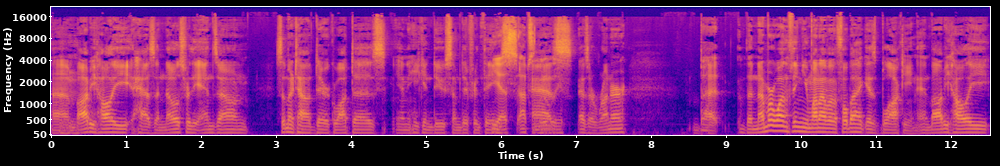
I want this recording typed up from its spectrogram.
Um, Mm-hmm. Bobby Holly has a nose for the end zone, similar to how Derek Watt does, and he can do some different things. Yes, absolutely. As, as a runner, but the number one thing you want out of a fullback is blocking, and Bobby Holly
